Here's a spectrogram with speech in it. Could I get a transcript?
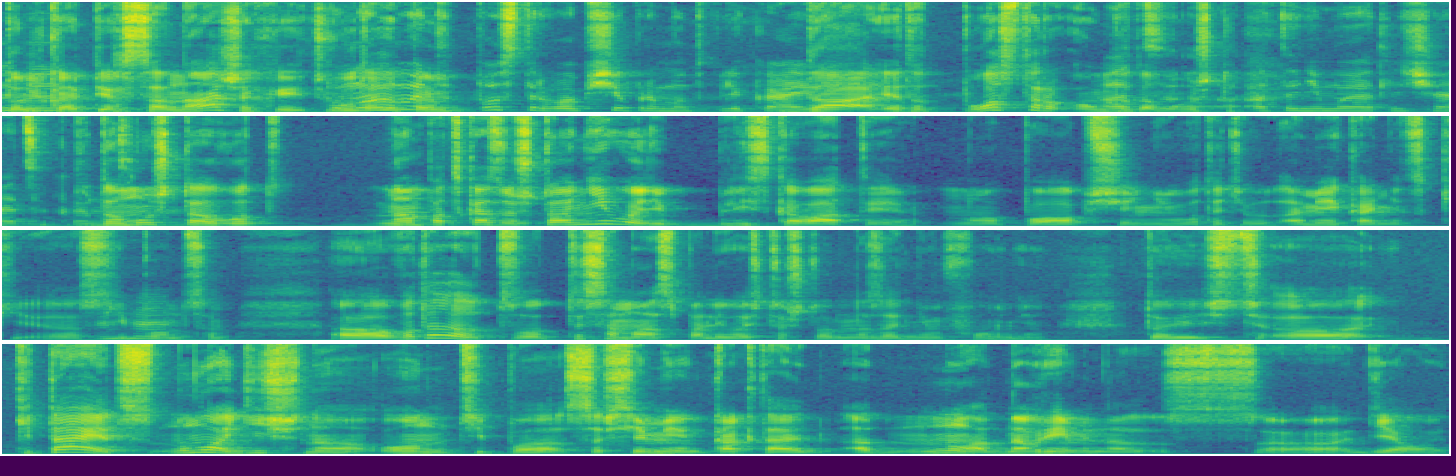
Только о персонажах и вот это По-моему, прям... этот постер вообще прям отвлекающий. Да, этот постер, он от, потому что... От аниме отличается. как Потому что вот нам подсказывают, что они вроде близковатые ну, по общению, вот эти вот американецкие э, с японцем. А, вот этот вот, ты сама спалилась, то, что он на заднем фоне. То есть, э, китаец, ну, логично, он, типа, со всеми как-то, од- ну, одновременно с, э, делает.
